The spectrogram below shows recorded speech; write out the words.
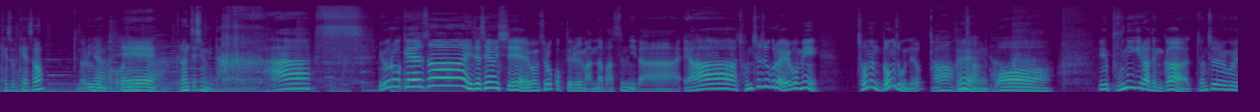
계속해서. 너를 위해 바보가 예, 되겠다. 그런 뜻입니다. 아, 요렇게 해서 이제 세훈 씨 앨범 수록곡들을 만나봤습니다. 야, 전체적으로 앨범이 저는 너무 좋은데요? 아, 감사합니다. 네. 와. 이 분위기라든가 전체적으로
